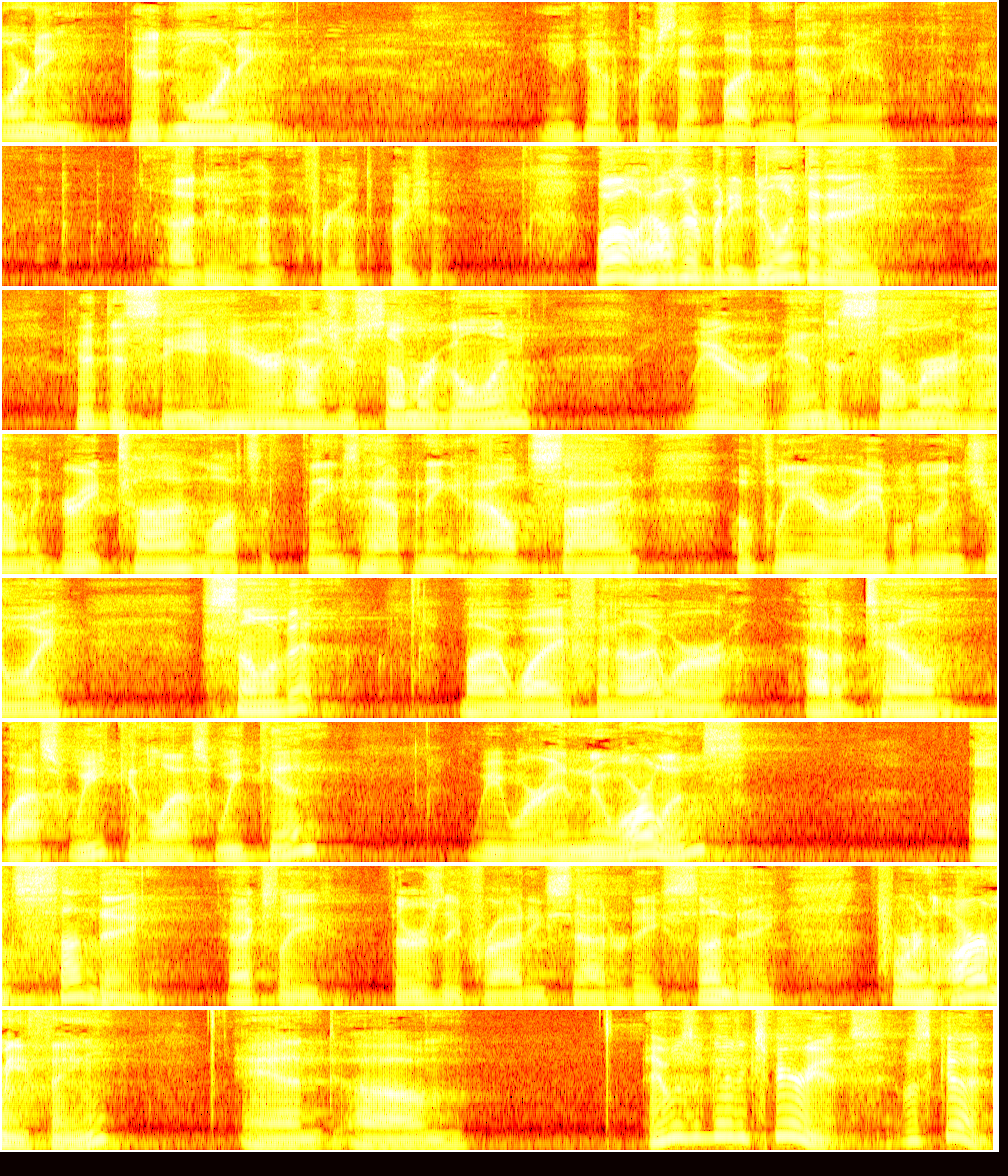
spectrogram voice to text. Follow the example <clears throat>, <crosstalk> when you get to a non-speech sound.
Morning. Good morning. You got to push that button down there. I do. I forgot to push it. Well, how's everybody doing today? Good to see you here. How's your summer going? We are into summer and having a great time. Lots of things happening outside. Hopefully, you're able to enjoy some of it. My wife and I were out of town last week and last weekend. We were in New Orleans on Sunday, actually Thursday, Friday, Saturday, Sunday, for an army thing. And um, it was a good experience. It was good.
